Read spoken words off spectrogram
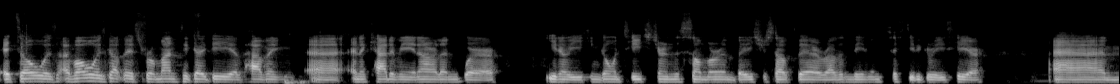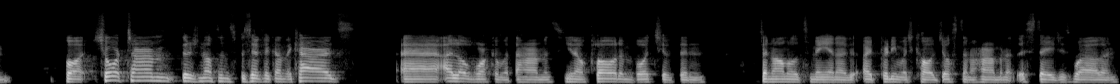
It's always, I've always got this romantic idea of having uh, an academy in Ireland where, you know, you can go and teach during the summer and base yourself there rather than being in 50 degrees here. Um, but short term, there's nothing specific on the cards. Uh, I love working with the Harmons. You know, Claude and Butch have been phenomenal to me, and I'd, I'd pretty much call Justin a Harmon at this stage as well. And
